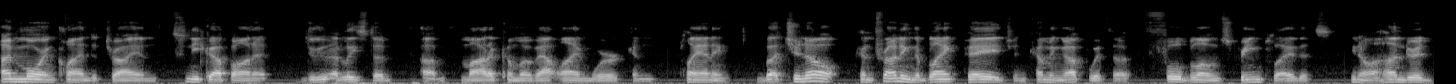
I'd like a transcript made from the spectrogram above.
I'm more inclined to try and sneak up on it, do at least a, a modicum of outline work and planning. But you know, confronting the blank page and coming up with a full blown screenplay that's you know 100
